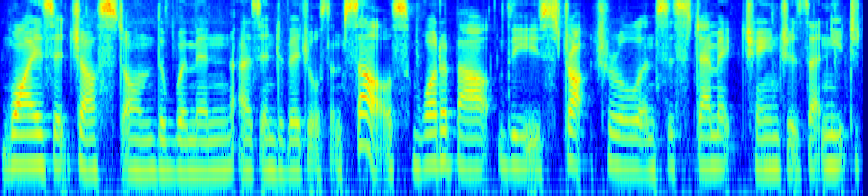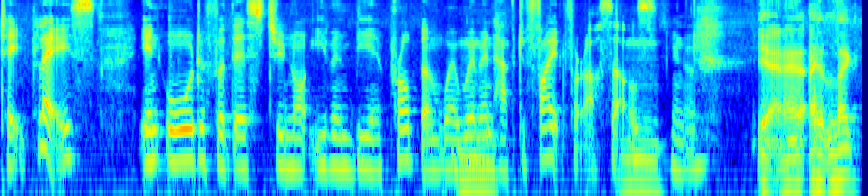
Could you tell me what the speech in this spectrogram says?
why is it just on the women as individuals themselves? What about the structural and systemic changes that need to take place in order for this to not even be a problem where mm. women have to fight for ourselves? Mm. You know. Yeah, and I, I like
